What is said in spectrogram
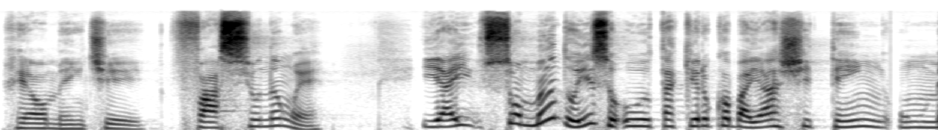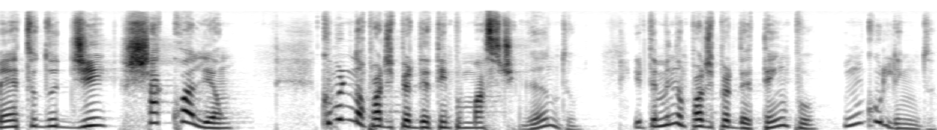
realmente fácil não é. E aí, somando isso, o Takeru Kobayashi tem um método de chacoalhão. Como ele não pode perder tempo mastigando, ele também não pode perder tempo engolindo.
